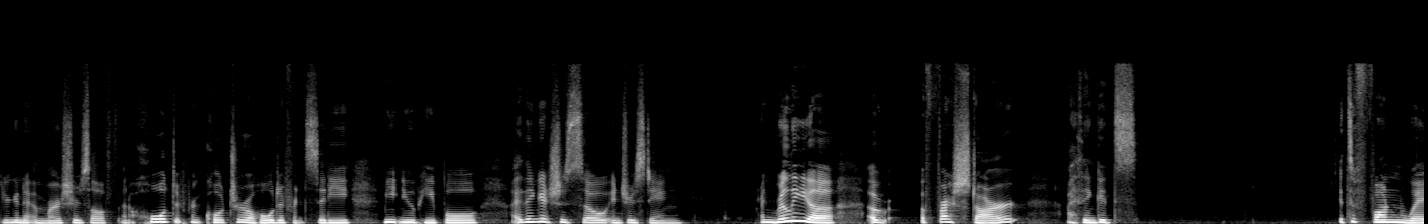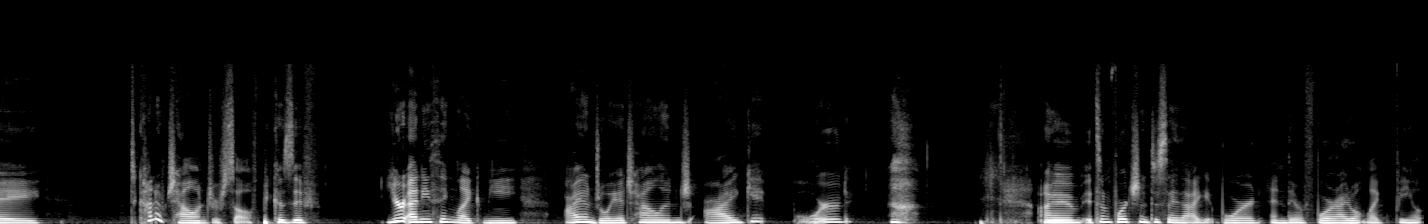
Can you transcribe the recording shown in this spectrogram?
You're going to immerse yourself in a whole different culture, a whole different city, meet new people. I think it's just so interesting and really a, a, a fresh start. I think it's it's a fun way to kind of challenge yourself because if you're anything like me, I enjoy a challenge. I get bored. I'm it's unfortunate to say that I get bored and therefore I don't like feel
